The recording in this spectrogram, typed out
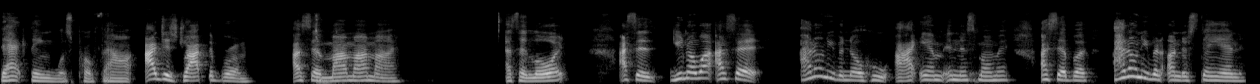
That thing was profound. I just dropped the broom. I said, My, my, my. I said, Lord, I said, you know what? I said, I don't even know who I am in this moment. I said, but I don't even understand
